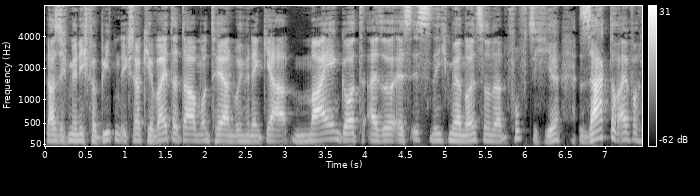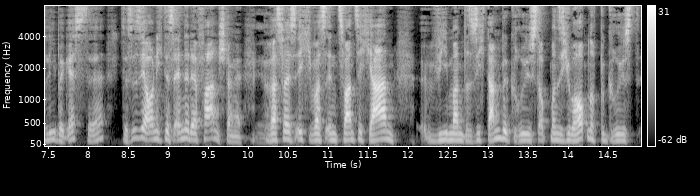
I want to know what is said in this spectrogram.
lass ich mir nicht verbieten, ich sag hier weiter, Damen und Herren, wo ich mir denke, ja, mein Gott, also es ist nicht mehr 1950 hier. Sag doch einfach, liebe Gäste, das ist ja auch nicht das Ende der Fahnenstange. Was weiß ich, was in 20 Jahren, wie man sich dann begrüßt, ob man sich überhaupt noch begrüßt,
